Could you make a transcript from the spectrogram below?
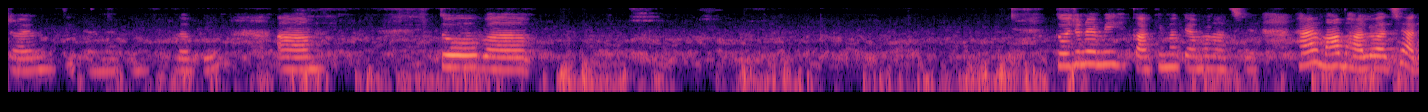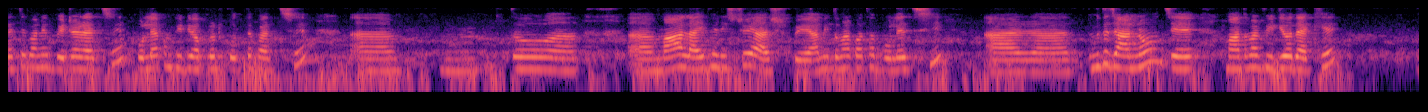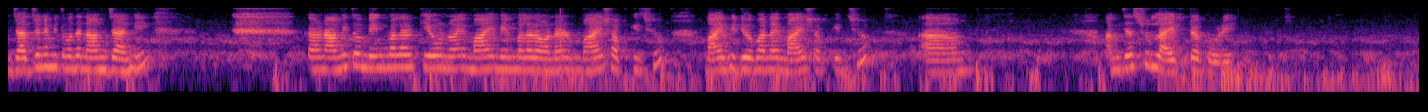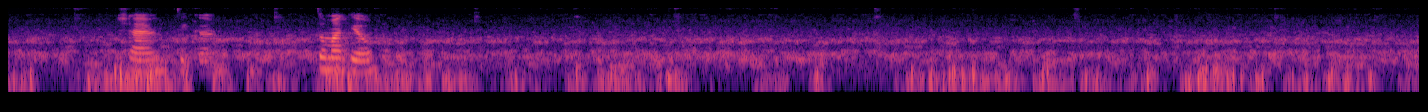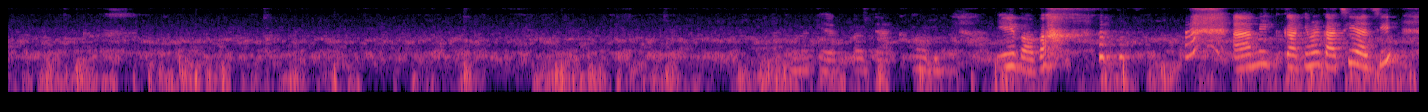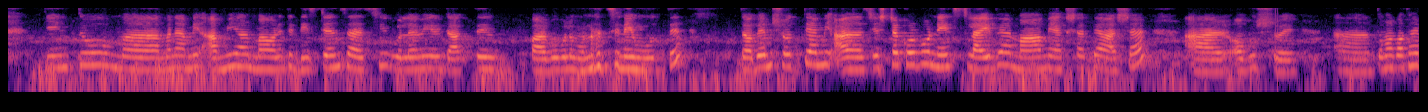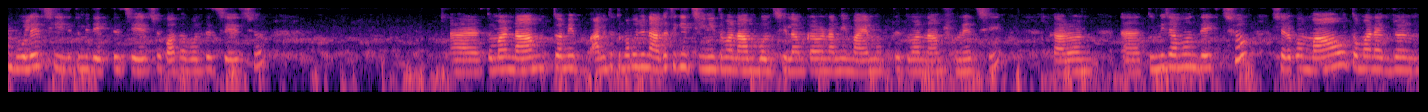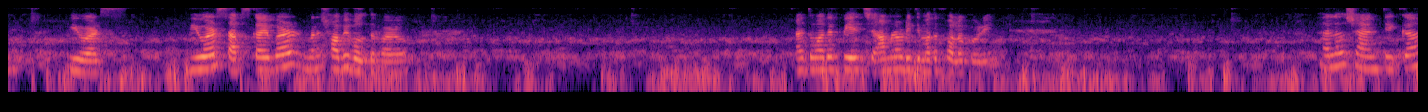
স্বয়ং তো তো ওই জন্য আমি, কাকিমা কেমন আছে? হ্যাঁ মা ভালো আছে, আগের থেকে অনেক বেটার আছে বলে এখন ভিডিও আপলোড করতে পারছে। তো মা লাইভে নিশ্চয়ই আসবে, আমি তোমার কথা বলেছি। আর তুমি তো জানো যে মা তোমার ভিডিও দেখে, যার জন্য আমি তোমাদের নাম জানি। কারণ আমি তো মেঘমালার কেউ নয়, মাই মেঘমালার অনার মাই সব কিছু মাই ভিডিও বানায়, মাই সব কিছু আমি জাস্ট শুধু লাইভটা করি। তোমাকেও। এ বাবা। আমি কাকিমার কাছেই আছি, কিন্তু মানে আমি আমি আর মা অনেকটা ডিস্টেন্স আছি বলে আমি ডাকতে পারব বলে মনে হচ্ছে না এই মুহূর্তে। তবে আমি সত্যি আমি চেষ্টা করব নেক্সট লাইভে মা, আমি একসাথে আসার। আর অবশ্যই তোমার কথা আমি বলেছি যে তুমি দেখতে চেয়েছো, কথা বলতে চেয়েছো। আর তোমার নাম তো আমি আমি তো তোমাকে জন্য আগে থেকেই চিনি, তোমার নাম বলছিলাম, কারণ আমি মায়ের মুখতে তোমার নাম শুনেছি। কারণ তুমি যেমন দেখছ, সেরকম মাও তোমার একজন ভিউয়ার্স ভিউয়ার সাবস্ক্রাইবার মানে সবই বলতে পারো। আর তোমাদের পেজ আমরাও রীতিমতো ফলো করি। হ্যালো সায়ন্তিকা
